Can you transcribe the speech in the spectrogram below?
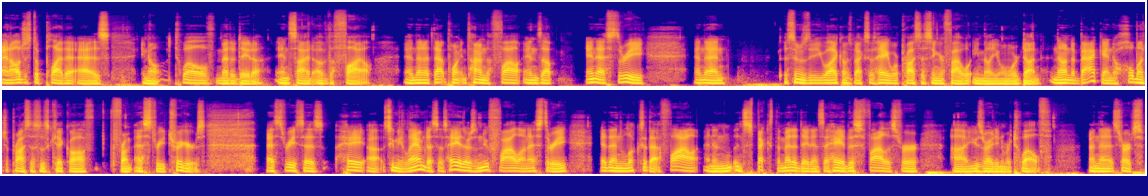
and I'll just apply that as, you know, 12 metadata inside of the file. And then at that point in time, the file ends up in S3. And then as soon as the UI comes back, says, "Hey, we're processing your file. We'll email you when we're done." And on the back end, a whole bunch of processes kick off from S3 triggers. S3 says, "Hey, uh, excuse me." Lambda says, "Hey, there's a new file on S3," and then looks at that file and then inspects the metadata and say, "Hey, this file is for uh, user ID number 12." And then it starts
